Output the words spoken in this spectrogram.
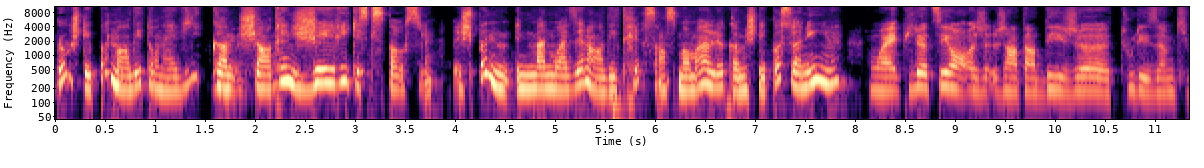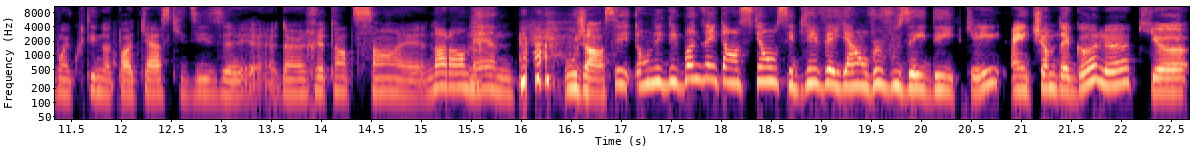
Bro, je t'ai pas demandé ton avis. Comme je suis en train de gérer qu'est-ce qui se passe là. Je suis pas une, une mademoiselle en détresse en ce moment là, comme je t'ai pas sonné là. Ouais, puis là, tu sais, j'entends déjà tous les hommes qui vont écouter notre podcast qui disent euh, d'un retentissant euh, Not all men ou genre c'est on a des bonnes intentions, c'est bienveillant, on veut vous aider. OK, un chum de gars là qui a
